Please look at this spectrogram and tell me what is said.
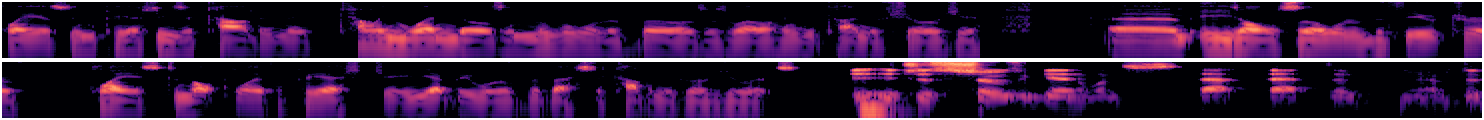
players in PSG's academy. Kalimuendo's another one of those as well. I think it kind of shows you. Um, he's also one of the future of players to not play for PSG yet be one of the best academy graduates. It, it just shows again once that that the you know the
